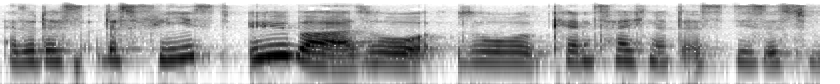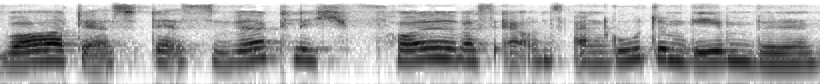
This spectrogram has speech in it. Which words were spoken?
Also das, das fließt über, so, so kennzeichnet es dieses Wort. Der ist, der ist wirklich voll, was er uns an Gutem geben will.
